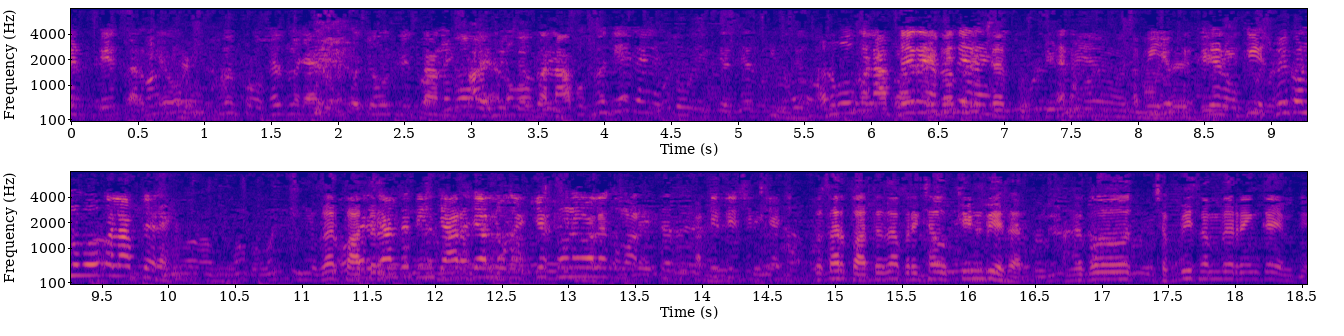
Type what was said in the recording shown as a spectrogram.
एड दे करके और उसमें प्रोसेस में जाएगा उनको जो जितना अनुभव है अनुभव का लाभ उसमें दिया जाएगा अनुभव का लाभ दे रहे हैं अभी दे रहे हैं अभी ये प्रक्रिया होगी इसमें तो अनुभव का लाभ दे रहे हैं। सर मेरे पात्र से तीन चार हज़ार लोग एडजस्ट होने वाले तुम्हारे अतिथि शिक्षक। तो सर पात्रता परीक्षा उत्तीर्ण भी है सर। मेरे को छब्बीस नंबर रैंक का एमपी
